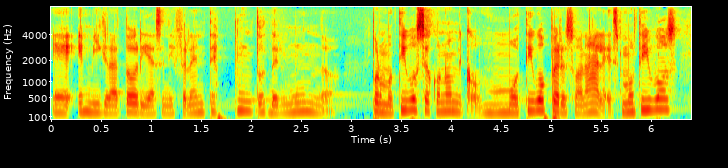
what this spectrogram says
eh, emigratorias en diferentes puntos del mundo, por motivos económicos, motivos personales, motivos...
